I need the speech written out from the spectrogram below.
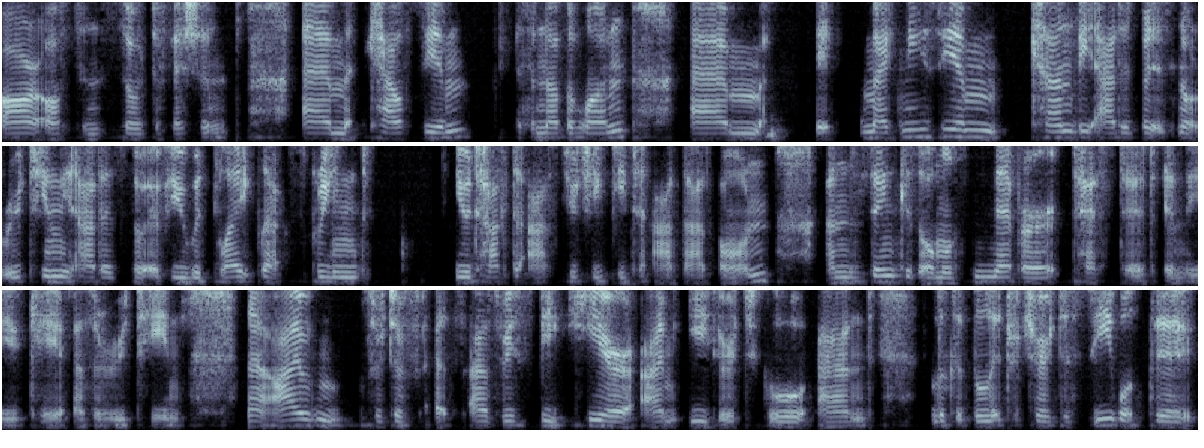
are often so deficient. Um, calcium is another one. Um, it, magnesium can be added, but it's not routinely added. So if you would like that screened you'd have to ask your GP to add that on. And zinc is almost never tested in the UK as a routine. Now, I'm sort of, as, as we speak here, I'm eager to go and look at the literature to see what the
